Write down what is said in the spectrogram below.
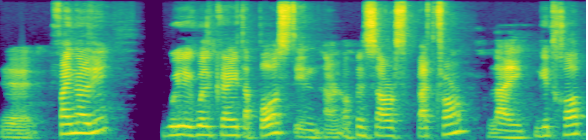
Uh, finally, we will create a post in an open source platform like GitHub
